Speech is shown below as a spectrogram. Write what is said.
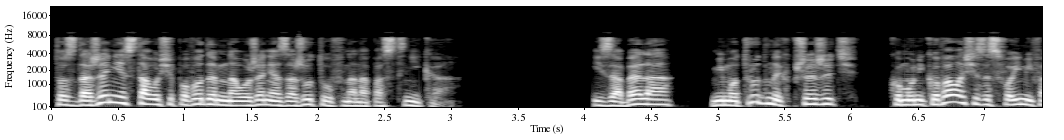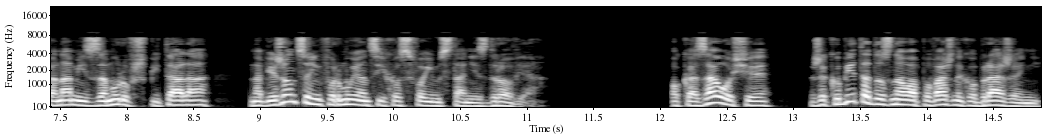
To zdarzenie stało się powodem nałożenia zarzutów na napastnika. Izabela, mimo trudnych przeżyć, komunikowała się ze swoimi fanami z zamurów szpitala, na bieżąco informując ich o swoim stanie zdrowia. Okazało się, że kobieta doznała poważnych obrażeń,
